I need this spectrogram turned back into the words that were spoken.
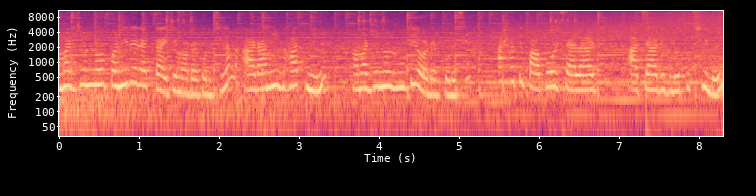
আমার জন্য পনিরের একটা আইটেম অর্ডার করেছিলাম। আর আমি ভাত নিই, আমার জন্য রুটি অর্ডার করেছি। আর সাথে পাঁপড়, স্যালাড, আচার এগুলো তো ছিলই।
